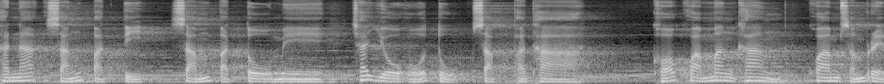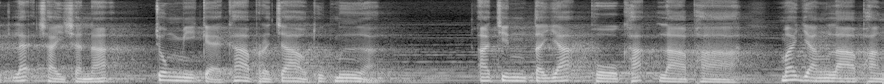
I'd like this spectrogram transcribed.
ธนะสังปัตติ สัมปัตโตเม ชโยโหตุสัพพทา ขอความมั่งคั่ง ความสำเร็จและชัยชนะ จงมีแก่ข้าพระเจ้าทุกเมื่อ อาจินตยะโภคะลาภามะยังลาพัง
